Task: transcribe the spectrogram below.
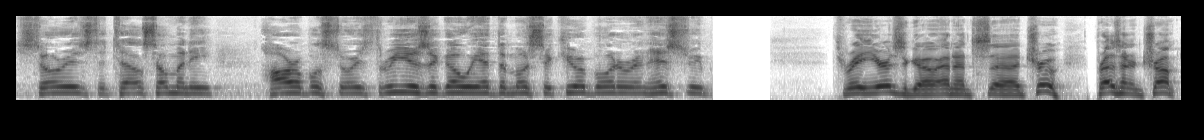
stories to tell, so many horrible stories. Three years ago, we had the most secure border in history. Three years ago, and it's uh, true. President Trump,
